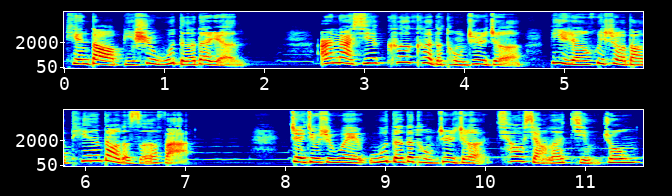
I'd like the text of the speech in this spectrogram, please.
天道鄙视无德的人，而那些苛刻的统治者必然会受到天道的责罚。这就是为无德的统治者敲响了警钟。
